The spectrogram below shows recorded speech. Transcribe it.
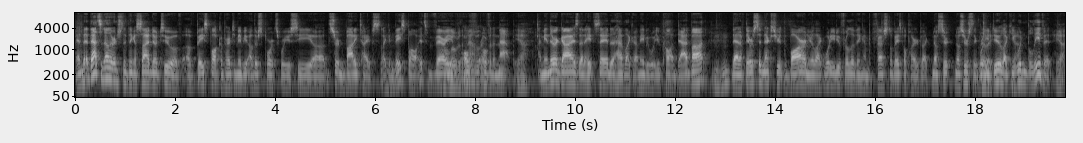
and th- that's another interesting thing. A side note too of, of baseball compared to maybe other sports where you see uh, certain body types. Like mm-hmm. in baseball, it's very All over the over, map. Right? Over the map. Yeah. I mean, there are guys that I hate to say it that have like a maybe what you call a dad bod. Mm-hmm. That if they were sitting next to you at the bar and you're like, "What do you do for a living?" I'm a professional baseball player. You'd be like, "No, ser- no, seriously, what really? do you do?" Like you yeah. wouldn't believe it. Yeah.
